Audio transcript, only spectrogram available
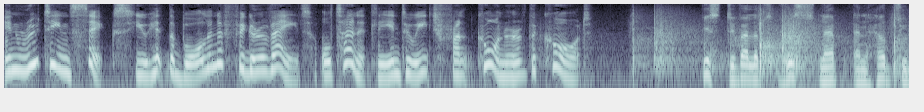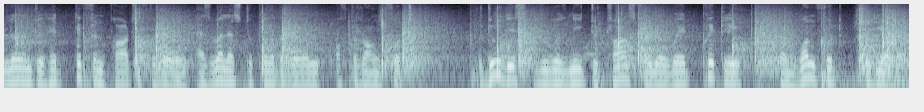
In routine 6, you hit the ball in a figure of 8, alternately into each front corner of the court. This develops wrist snap and helps you learn to hit different parts of the ball as well as to play the ball off the wrong foot. To do this, you will need to transfer your weight quickly from one foot to the other.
